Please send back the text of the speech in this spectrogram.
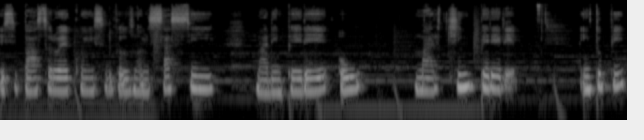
Esse pássaro é conhecido pelos nomes saci, marim-perê ou martim-pererê. Em tupi,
